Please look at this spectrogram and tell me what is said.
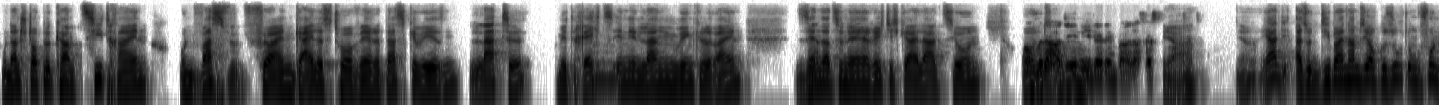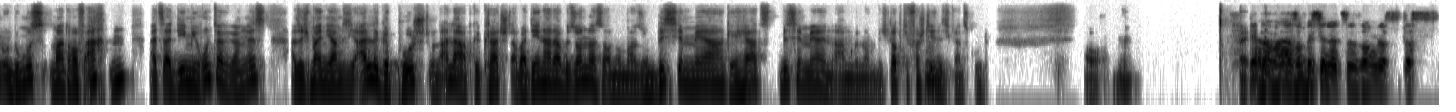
Und dann Stoppelkamp zieht rein. Und was für ein geiles Tor wäre das gewesen? Latte mit rechts in den langen Winkel rein. Sensationell, richtig geile Aktion. Auch wieder Ademi, der den Ball da festmacht. Ja, ja, ja die, also die beiden haben sie auch gesucht und gefunden. Und du musst mal darauf achten, als Ademi runtergegangen ist. Also ich meine, die haben sich alle gepusht und alle abgeklatscht, aber den hat er besonders auch nochmal so ein bisschen mehr geherzt, ein bisschen mehr in den Arm genommen. Ich glaube, die verstehen mhm. sich ganz gut. Auch. Ne? Äh, ja, da war ja so ein bisschen letzte Saison das, das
